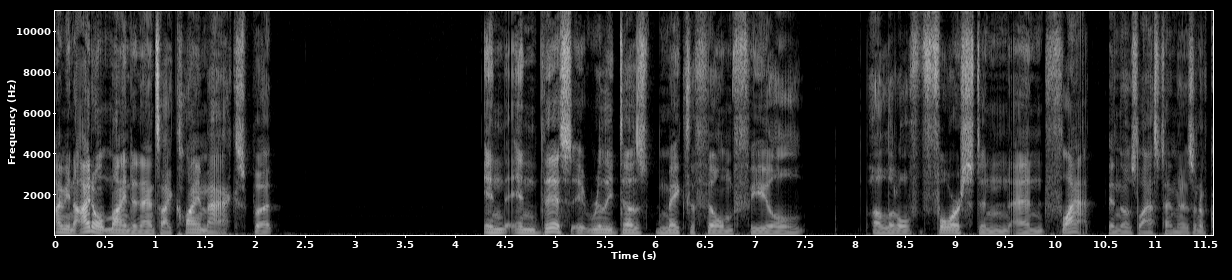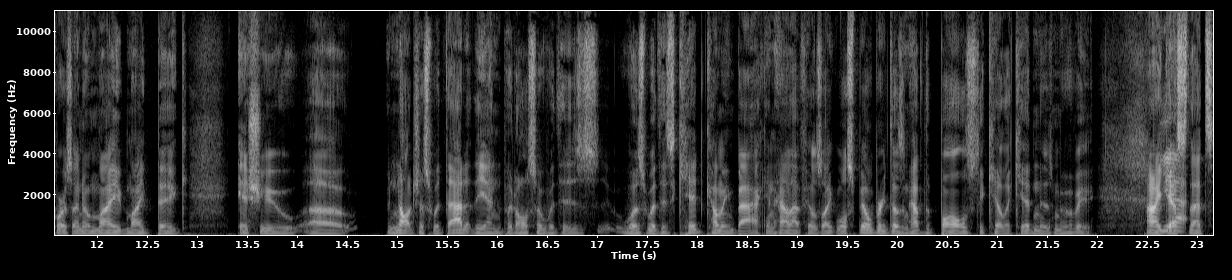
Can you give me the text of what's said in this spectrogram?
I mean, I don't mind an anticlimax, but in in this, it really does make the film feel a little forced and, and flat in those last 10 minutes. And of course, I know my, my big issue uh, not just with that at the end, but also with his was with his kid coming back and how that feels like. Well, Spielberg doesn't have the balls to kill a kid in his movie. And I yeah. guess that's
